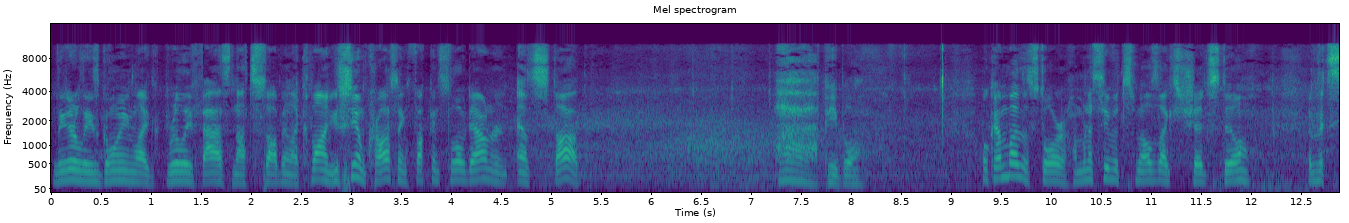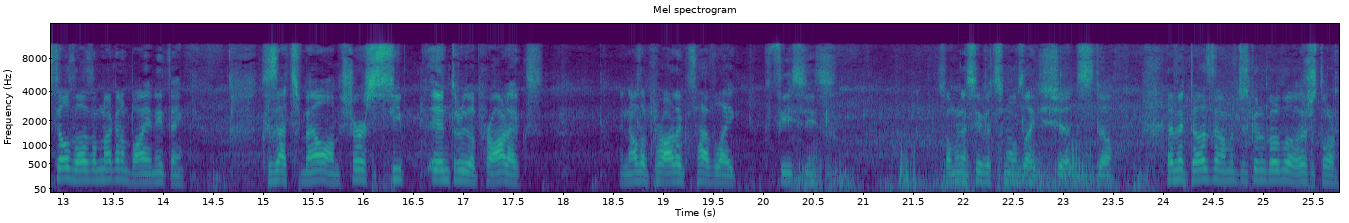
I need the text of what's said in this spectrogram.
literally is going like really fast, not stopping. Like, come on, you see him crossing, fucking slow down or, and stop. Ah, people. Okay, I'm by the store. I'm gonna see if it smells like shit still. If it still does, I'm not gonna buy anything. Cause that smell, I'm sure, seeped in through the products. And now the products have like feces. So I'm gonna see if it smells like shit still. If it does, then I'm just gonna go to the other store.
